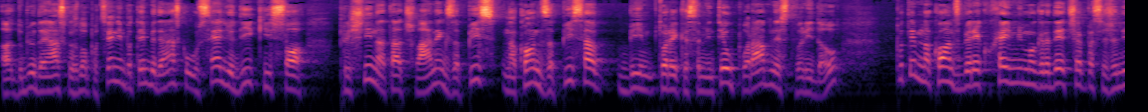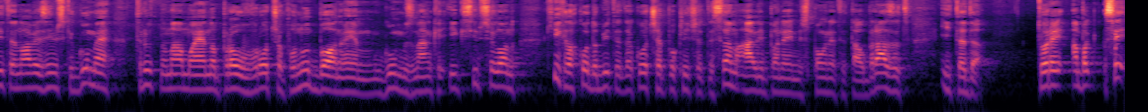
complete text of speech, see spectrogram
dobil dejansko zelo poceni in potem bi dejansko vse ljudi, ki so prišli na ta članek, zapis, na koncu zapisa, bi torej, ker sem jim te uporabne stvari dal, Potem na koncu bi rekel, hej, mimo grede, če pa se želite nove zimske gume, trenutno imamo eno prav vročo ponudbo, ne vem, gum znamke XY, ki jih lahko dobite tako, če pokličete sem ali pa ne vem, izpolnite ta obrazec itd. Torej, ampak se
